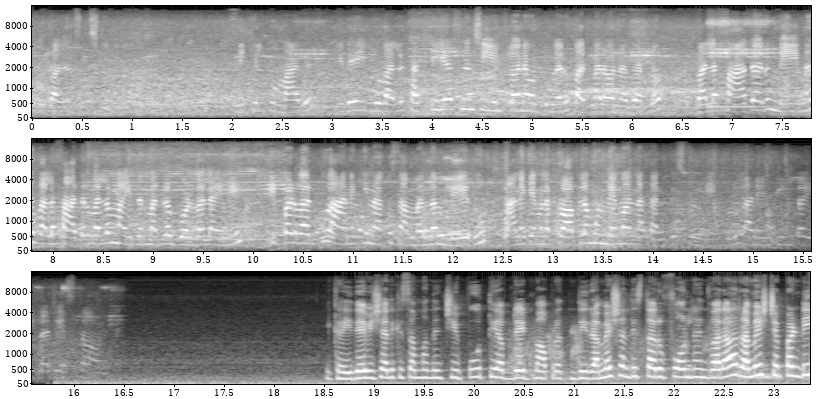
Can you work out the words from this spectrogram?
two thousand sixteen. Nikhil Kumar. ఇదే ఇల్లు వాళ్ళు థర్టీ ఇయర్స్ నుంచి ఇంట్లోనే ఉంటున్నారు పద్మారావు నగర్లో. వాళ్ళ ఫాదర్ మెయిన్ వాళ్ళ ఫాదర్ వల్ల మా ఇద్దరి మధ్యలో గొడవలు అయినాయి. ఇప్పటి వరకు ఆయనకి నాకు సంబంధం లేదు. ఆయనకి ఏమైనా ప్రాబ్లం ఉందేమో అని నాకు అనిపిస్తుంది ఇప్పుడు. ఆయన ఇంట్లో ఇలా చేస్తూ ఉంటాయి ఇక ఇదే విషయానికి సంబంధించి పూర్తి అప్డేట్ మా ప్రతినిధి రమేష్ అందిస్తారు ఫోన్ లైన్ ద్వారా. రమేష్ చెప్పండి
